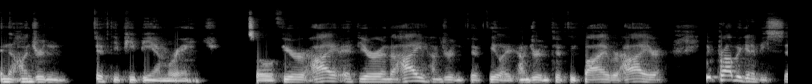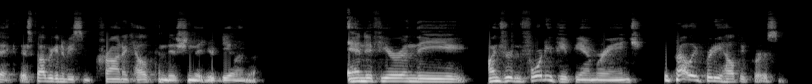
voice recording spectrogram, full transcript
in the 150 ppm range. So if you're high, if you're in the high 150, like 155 or higher, you're probably going to be sick. There's probably going to be some chronic health condition that you're dealing with. And if you're in the 140 ppm range, you're probably a pretty healthy person.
